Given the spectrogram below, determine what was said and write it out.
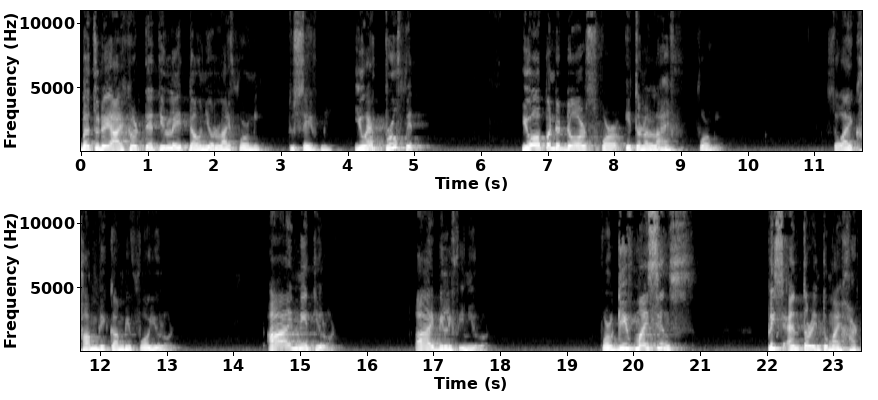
But today I heard that you laid down your life for me to save me. You have proved it. You opened the doors for eternal life for me. So I humbly come before you, Lord. I need you, Lord. I believe in you, Lord. Forgive my sins. Please enter into my heart.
